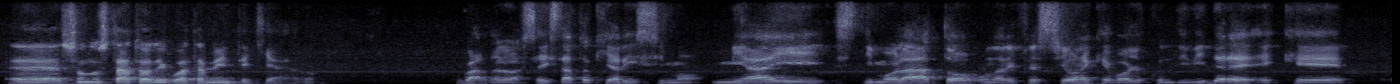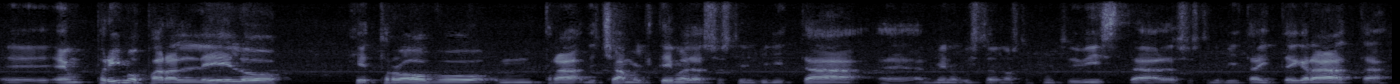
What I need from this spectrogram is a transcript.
eh, sono stato adeguatamente chiaro. Guarda, allora, sei stato chiarissimo, mi hai stimolato una riflessione che voglio condividere e che eh, è un primo parallelo che trovo tra diciamo, il tema della sostenibilità, eh, almeno visto dal nostro punto di vista, della sostenibilità integrata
